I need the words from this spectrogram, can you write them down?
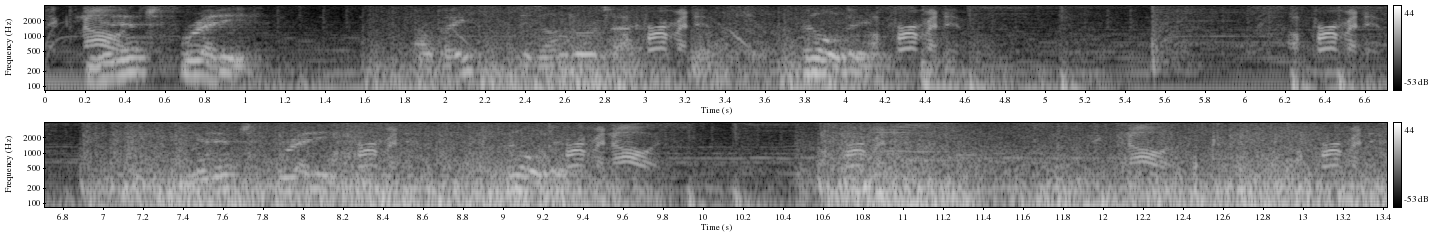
Acknowledged. Unit ready. Our base is under attack. Affirmative. Building. Affirmative. Affirmative. Unit ready. Affirmative. Building. Affirmative. Acknowledged. Affirmative. Acknowledged. Affirmative.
